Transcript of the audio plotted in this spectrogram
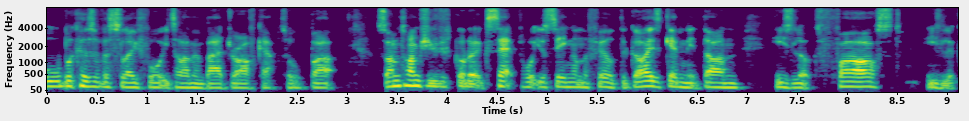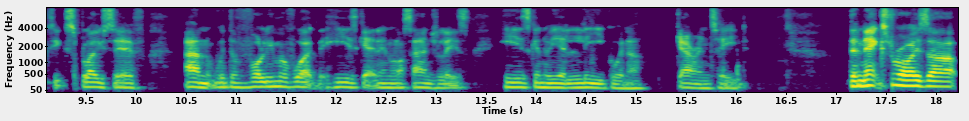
all because of a slow 40 time and bad draft capital. But sometimes you just got to accept what you're seeing on the field. The guy's getting it done. He's looked fast, he's looked explosive. And with the volume of work that he is getting in Los Angeles, he is going to be a league winner, guaranteed. The next riser,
